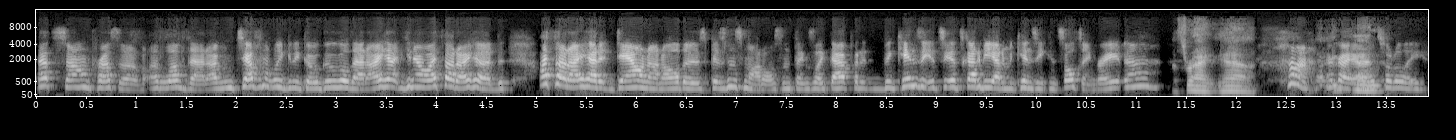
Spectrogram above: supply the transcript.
That's so impressive. I love that. I'm definitely going to go Google that. I had, you know, I thought I had, I thought I had it down on all those business models and things like that. But at McKinsey, it's it's got to be out of McKinsey Consulting, right? Uh, That's right. Yeah. Huh. Okay. And I will totally.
